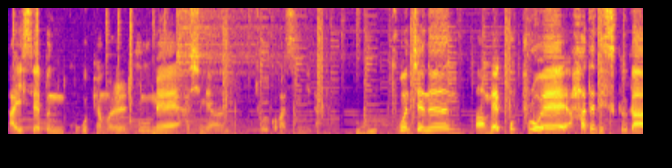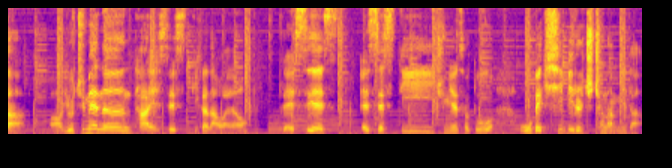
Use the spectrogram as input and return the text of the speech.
i7 고급형을 구매하시면 좋을 것 같습니다. 두 번째는 어, 맥북 프로의 하드디스크가 어, 요즘에는 다 SSD가 나와요. 근데 SS, SSD 중에서도 512를 추천합니다.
